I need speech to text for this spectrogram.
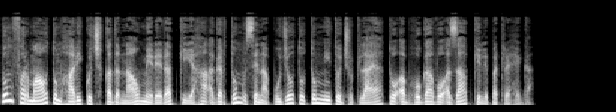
تم فرماؤ تمہاری کچھ قدر ناؤ میرے رب کی یہاں اگر تم اسے نہ پوجو تو تم نے تو جھٹلایا تو اب ہوگا وہ عذاب کے لپٹ رہے گا۔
